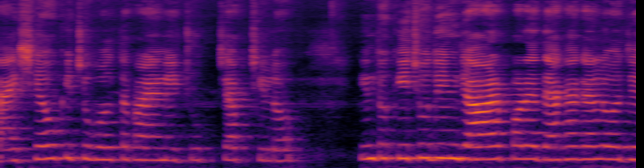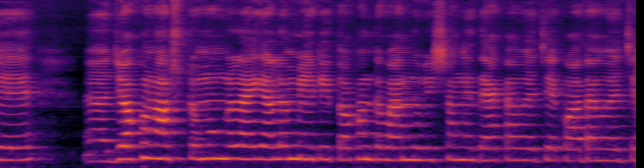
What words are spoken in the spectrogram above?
তাই সেও কিছু বলতে পারেনি, চুপচাপ ছিল। কিন্তু কিছুদিন যাওয়ার পরে দেখা গেল যে যখন অষ্টমঙ্গলায় গেল মেয়েটি, তখন তো বান্ধবীর সঙ্গে দেখা হয়েছে, কথা হয়েছে,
